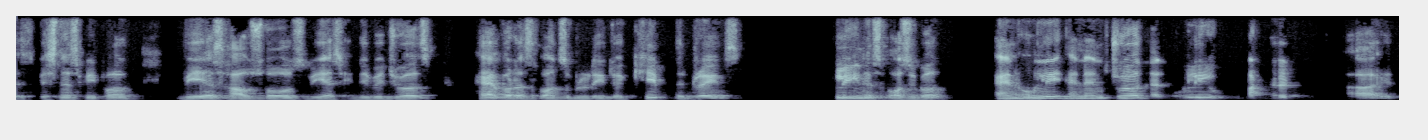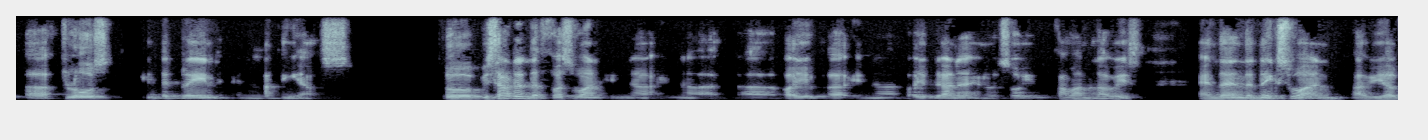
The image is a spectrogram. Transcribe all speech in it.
as business people, we as households, we as individuals have a responsibility to keep the drains clean as possible and only and ensure that only water uh, uh, flows in the drain and nothing else. So we started the first one in uh, in uh, uh, Bayu, uh, in uh, and also in Taman Melawis. And then the next one uh, we are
